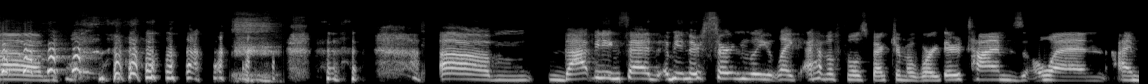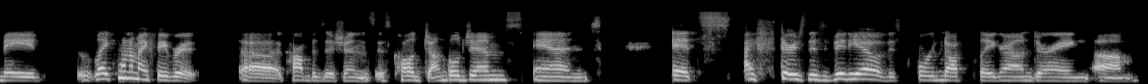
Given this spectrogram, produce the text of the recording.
Um, um that being said i mean there's certainly like i have a full spectrum of work. There are times when i made like one of my favorite uh compositions is called jungle gyms and it's i there's this video of this cordoned off playground during um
